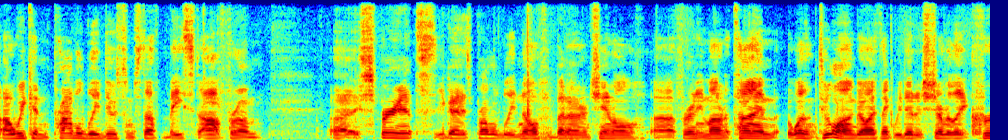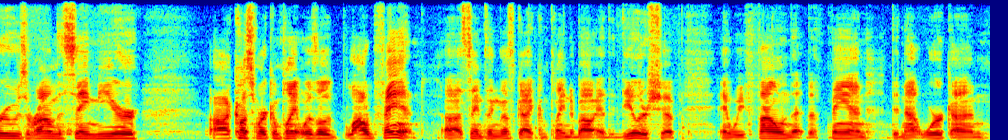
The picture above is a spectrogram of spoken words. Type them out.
uh, we can probably do some stuff based off from uh, experience. You guys probably know if you've been on our channel uh, for any amount of time. It wasn't too long ago. I think we did a Chevrolet Cruze around the same year. Uh, customer complaint was a loud fan. Uh, same thing this guy complained about at the dealership, and we found that the fan did not work on,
